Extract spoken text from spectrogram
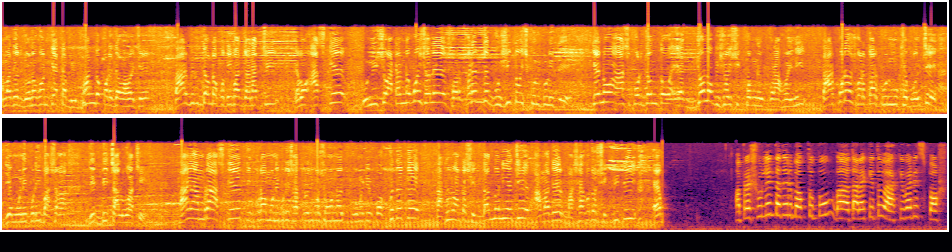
আমাদের জনগণকে একটা বিভ্রান্ত করে দেওয়া হয়েছে। তার বিরুদ্ধে আমরা প্রতিবাদ জানাচ্ছি এবং আজকে উনিশশো আটানব্বই সালে সরকারের যে ঘোষিত স্কুলগুলিতে কেন আজ পর্যন্ত একজনও বিষয় শিক্ষক নিয়োগ করা হয়নি, তারপরেও সরকার কোন মুখে বলছে যে মণিপুরি ভাষা দিব্যি চালু আছে? তাই আমরা আজকে ত্রিপুরা মণিপুরী ছাত্র যুব সমন্বয় কমিটির পক্ষ থেকে প্রাথমিক আমরা সিদ্ধান্ত নিয়েছি আমাদের ভাষাগত স্বীকৃতি আপনারা শুনলেন তাদের বক্তব্য, বা তারা কিন্তু একেবারে স্পষ্ট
